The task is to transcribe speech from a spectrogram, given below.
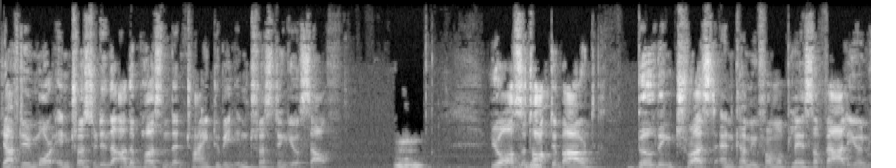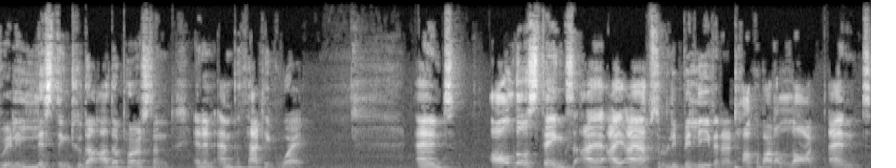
you have to be more interested in the other person than trying to be interesting yourself. You also talked about building trust and coming from a place of value and really listening to the other person in an empathetic way. And all those things I, I, I absolutely believe in and talk about a lot. And,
